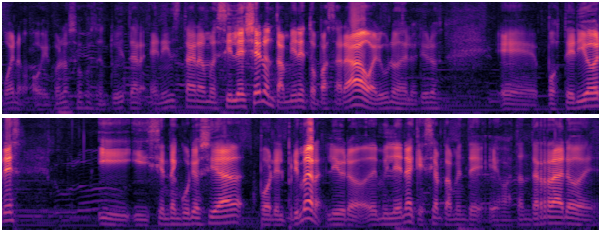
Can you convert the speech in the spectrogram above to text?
bueno, hoy con los ojos en Twitter, en Instagram. Si leyeron también Esto Pasará o algunos de los libros eh, posteriores y, y sienten curiosidad por el primer libro de Milena, que ciertamente es bastante raro de,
